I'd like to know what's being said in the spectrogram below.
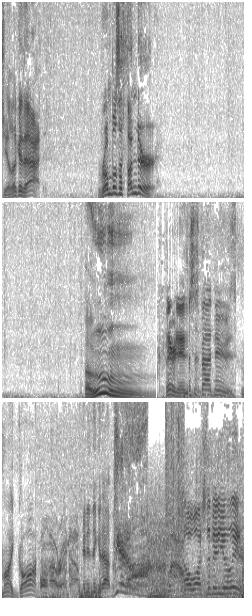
you look at that? Rumbles of thunder. Boom. There it is. This is bad news. My God. Falling out right now. Anything could happen. Get on! Wow. I'll watch the video later.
